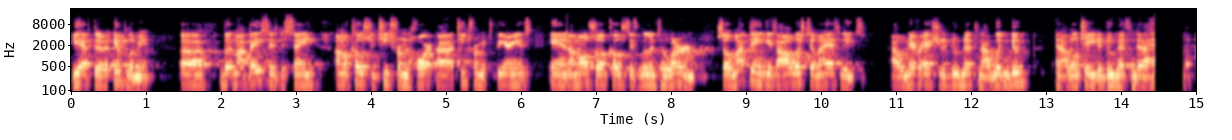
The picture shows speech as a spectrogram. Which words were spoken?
you have to implement. Uh, but my base is the same. I'm a coach to teach from the heart, uh, teach from experience, and I'm also a coach that's willing to learn. So my thing is, I always tell my athletes, I will never ask you to do nothing I wouldn't do, and I won't tell you to do nothing that I haven't.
